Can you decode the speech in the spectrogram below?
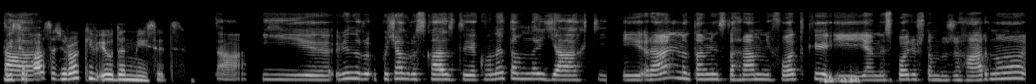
Та. 18 років і один місяць. Та і він почав розказувати, як вони там на яхті, і реально там інстаграмні фотки, і я не спорю, що там дуже гарно,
